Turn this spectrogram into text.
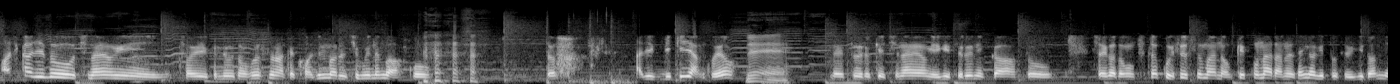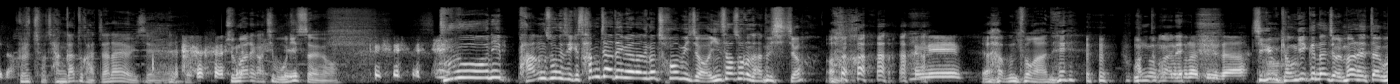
아직까지도 진아 형이 저희 근대우동 선수들한테 거짓말을 치고 있는 것 같고 또 아직 믿기지 않고요. 네. 네, 또 이렇게 진아 형 얘기 들으니까 또 저희가 너무 붙잡고 있을 수만은 없겠구나라는 생각이 또 들기도 합니다. 그렇죠. 장가도 갔잖아요, 이제. 주말에 같이 못 있어요. 두 분이 방송에서 이렇게 삼자 대면하는 건 처음이죠. 인사서로 나누시죠? 형님. 야, 운동 안 해? 운동 안 해. 끝났습니다. 지금 어. 경기 끝난 지 얼마나 됐다고.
